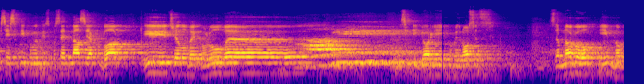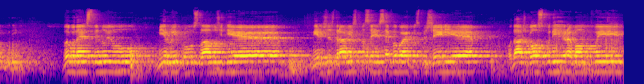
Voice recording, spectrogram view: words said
И все свети помогли спасет нас, яко благ и человеколюбен. Свети Георгий, победоносец, за много и много години. Благоденственную, мирно и православно житие, мир же здравие, спасение се, благое поспешение, подаш Господи рабом Твоим,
